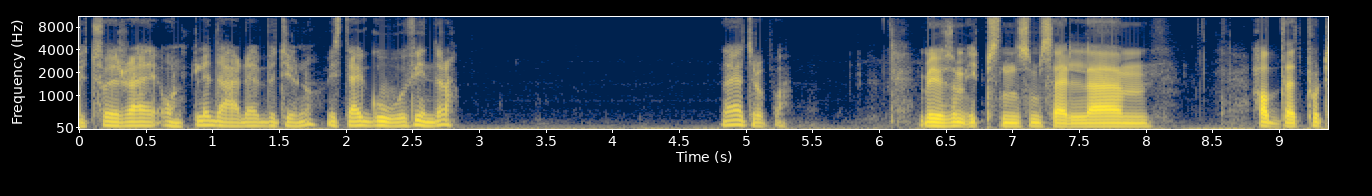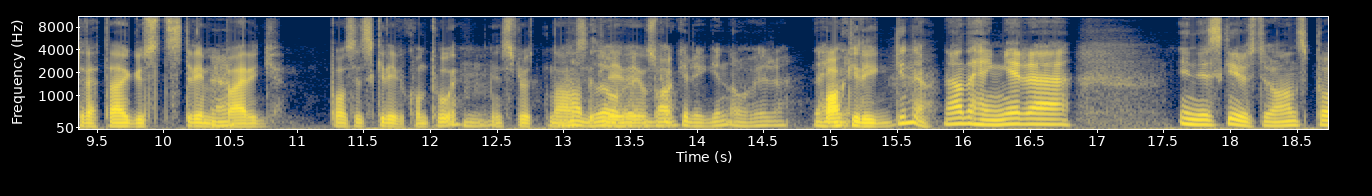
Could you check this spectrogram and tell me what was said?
utfordrer deg ordentlig der det betyr noe. Hvis det er gode fiender, da. Det har jeg tro på. Det blir jo som Ibsen som selv um, hadde et portrett av August Strindberg på sitt skrivekontor Mm. i slutten av sitt liv i Oslo. bak ryggen over det Bak ryggen, ja. Ja, det henger uh, Inni skrivestua hans på,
